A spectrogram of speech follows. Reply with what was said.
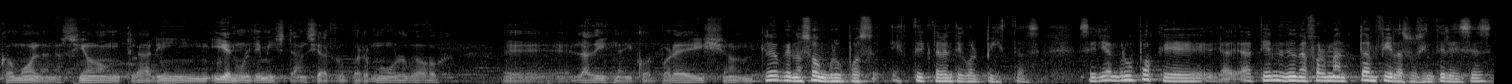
como La Nación, Clarín y en última instancia Rupert Murdoch, eh, la Disney Corporation. Creo que no son grupos estrictamente golpistas, serían grupos que atienden de una forma tan fiel a sus intereses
